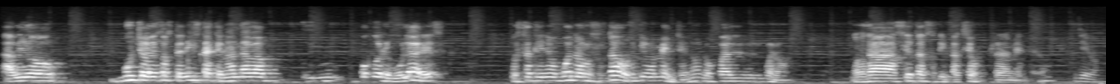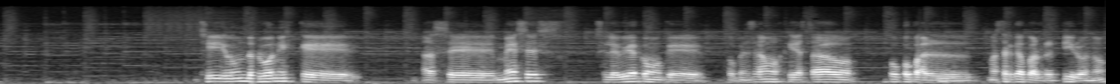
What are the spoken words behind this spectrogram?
ha habido muchos de estos tenistas que no andaban un poco regulares, pues han tenido buenos resultados últimamente, ¿no? Lo cual, bueno, nos da cierta satisfacción realmente, ¿no? Diego. Sí, un Delbonis que hace meses se le veía como que, o pensábamos que ya estaba un poco para más cerca para el retiro, ¿no?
